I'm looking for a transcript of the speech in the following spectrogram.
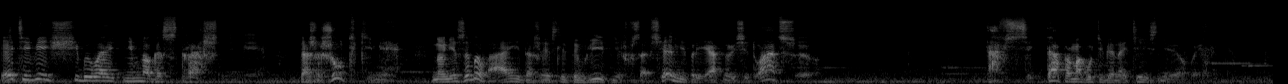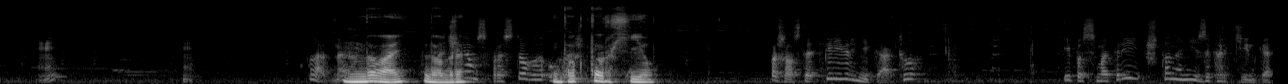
эти вещи бывают немного страшными, даже жуткими. Но не забывай, даже если ты влипнешь в совсем неприятную ситуацию, я всегда помогу тебе найти из нее выход. М? Хм. Ладно. Ну, давай, добре. Упражнения. Доктор Хіл. Пожалуйста, переверни карту и посмотри, что на ней за картинка.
